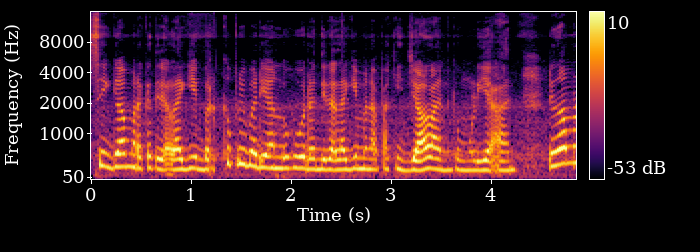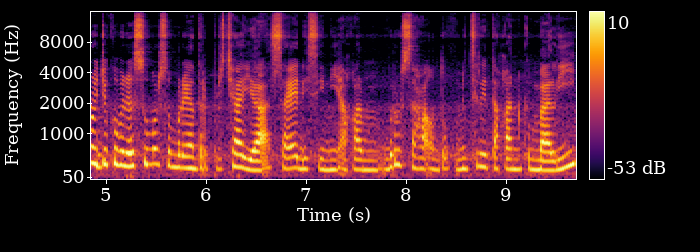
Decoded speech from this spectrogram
sehingga mereka tidak lagi berkepribadian luhur dan tidak lagi menapaki jalan kemuliaan. Dengan merujuk kepada sumber-sumber yang terpercaya, saya di sini akan berusaha untuk menceritakan kembali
